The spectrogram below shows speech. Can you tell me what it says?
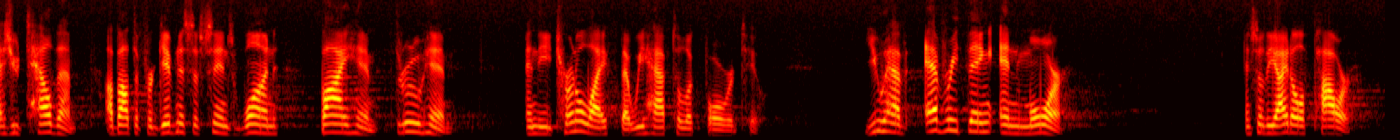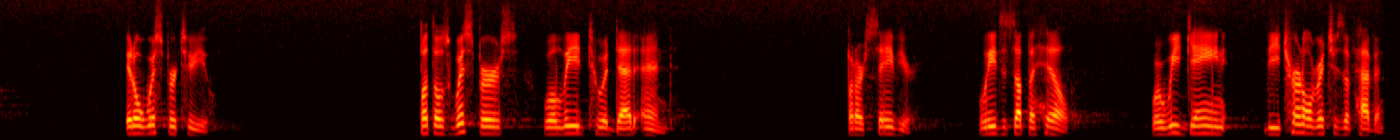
as you tell them about the forgiveness of sins won by Him, through Him, and the eternal life that we have to look forward to. You have everything and more. And so the idol of power, it'll whisper to you. But those whispers will lead to a dead end. But our Savior leads us up a hill where we gain the eternal riches of heaven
